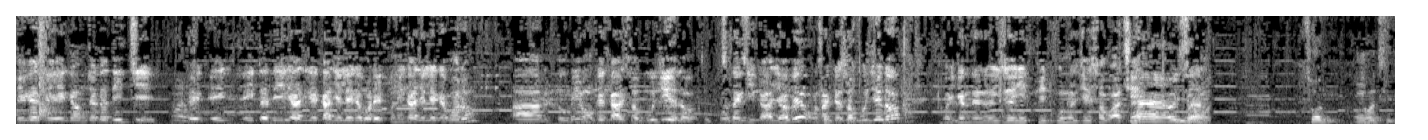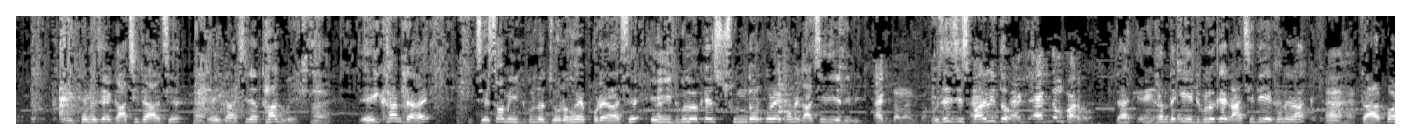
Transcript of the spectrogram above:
ঠিক আছে এই গামছাটা দিচ্ছি। এই- এই- এইটা দিয়ে আজকে কাজে লেগে পড়ো এক্ষুনি কাজে লেগে পড়ো। আর তুমি ওকে কাজ সব বুঝিয়ে দাও। কোথায় কি কাজ হবে ওনাকে সব বুঝিয়ে দাও। ওইখান থেকে ওই যে ইট ফিট যেসব আছে হ্যাঁ ওই শোন বলছি এইখানে যে গাছিটা আছে এই গাছিটা থাকবে। হ্যাঁ। এইখানটায় যেসব ইটগুলো জড়ো হয়ে পড়ে আছে এই ইটগুলোকে সুন্দর করে এখানে গাছি দিয়ে দিবি। একদম একদম। বুঝেছিস পারবি তো? একদম পারব। দেখ এখান থেকে ইটগুলোকে গাছি দিয়ে এখানে রাখ। হ্যাঁ, হ্যাঁ। তারপর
